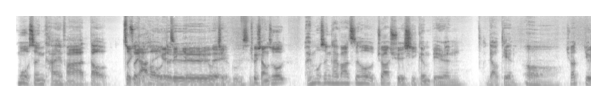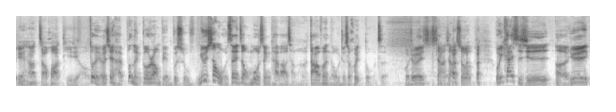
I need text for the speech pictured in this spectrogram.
陌生开发到。最大的一个经验故事，就想说，哎，陌生开发之后就要学习跟别人聊天，哦，就要有点像要找话题聊，对，而且还不能够让别人不舒服，因为像我在这种陌生开发场合，大部分的我就是会躲着，我就会想想说，我一开始其实呃，因为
